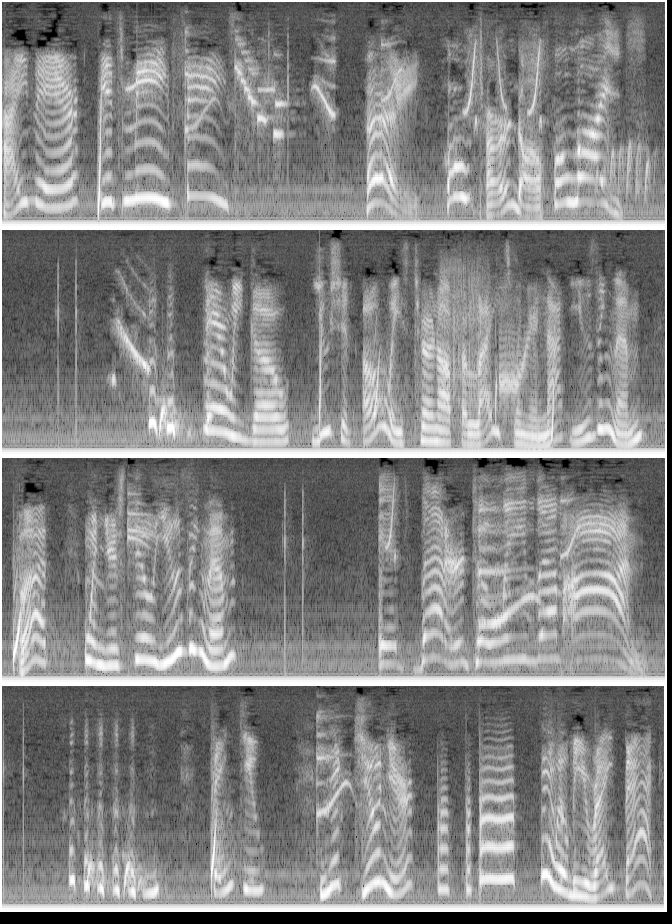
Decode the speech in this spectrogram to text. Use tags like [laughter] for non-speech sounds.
Hi there. It's me, Face. Hey, who turned off the lights? [laughs] there we go. You should always turn off the lights when you're not using them. But when you're still using them, it's better to leave them on. [laughs] Thank you. Nick Jr. [laughs] will be right back.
